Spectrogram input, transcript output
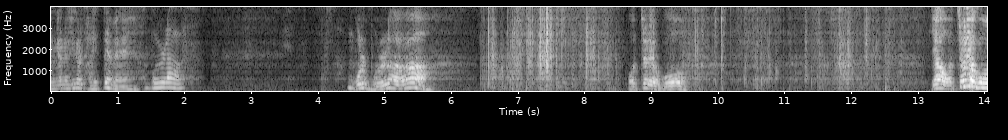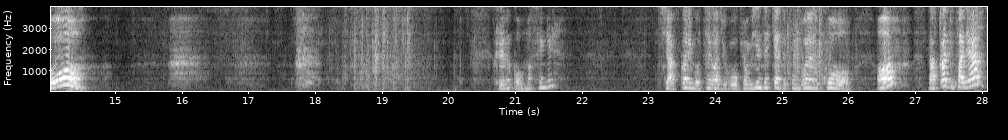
작년에 해결 다 했다며. 몰라. 뭘 몰라. 어쩌려고. 야, 어쩌려고! 그래 놓고 엄마 생일? 지 앞가림 못해가지고 병신 새끼한테 돈 보내놓고, 어? 나까지 파냐?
